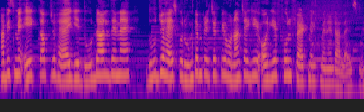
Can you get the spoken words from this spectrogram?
अब इसमें एक कप जो है ये दूध डाल देना है। दूध जो है इसको रूम टेम्परेचर पे होना चाहिए और ये फुल फैट मिल्क मैंने डाला है इसमें।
